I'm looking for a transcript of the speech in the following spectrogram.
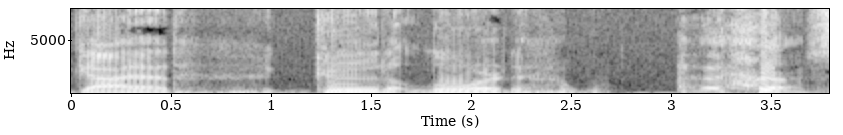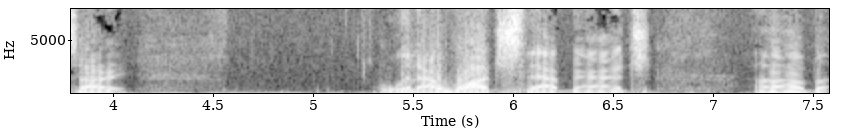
God, good Lord, sorry. When I watched that match, um,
